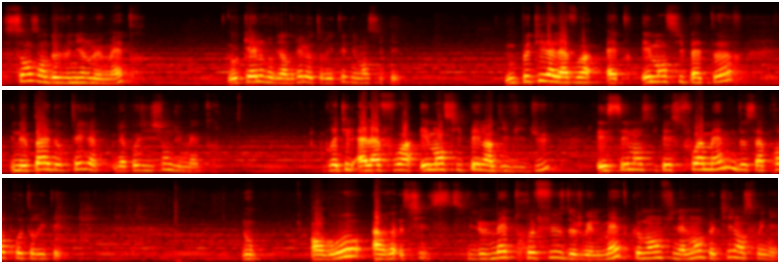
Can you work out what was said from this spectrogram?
sans en devenir le maître auquel reviendrait l'autorité d'émanciper? Peut-il à la fois être émancipateur et ne pas adopter la, position du maître? Pourrait-il à la fois émanciper l'individu et s'émanciper soi-même de sa propre autorité? Donc, en gros, si, le maître refuse de jouer le maître, comment finalement peut-il en soigner?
